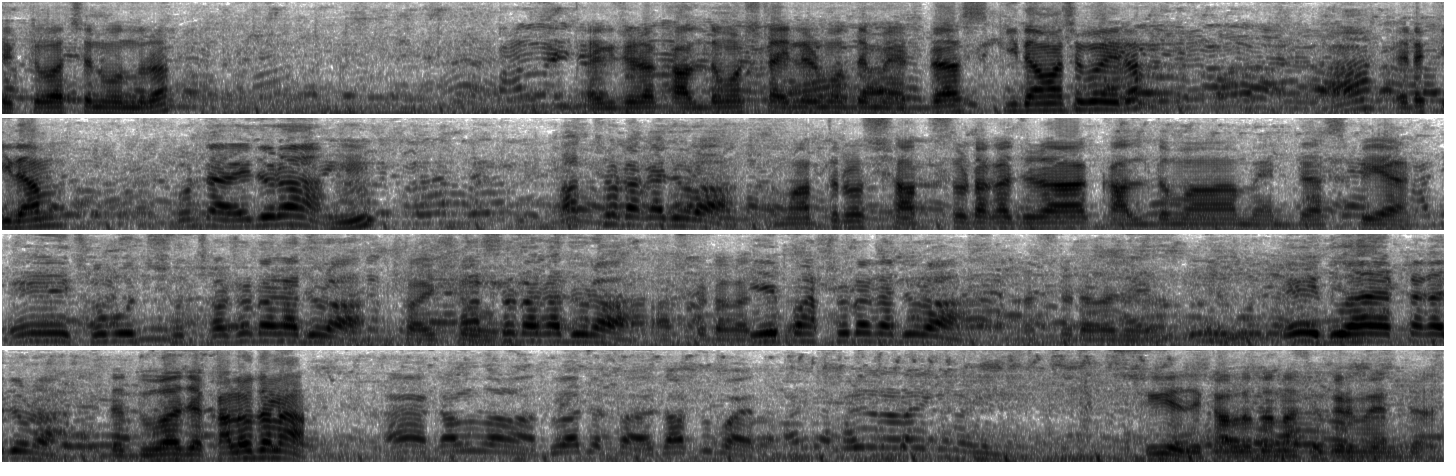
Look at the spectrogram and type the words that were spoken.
দেখতে পাচ্ছেন বন্ধুরা। এক জোড়া কালদমা স্টাইলের মধ্যে ম্যাড্রাস। কি দাম আছে গো এটা? এটা কি দাম? কোনটা এই জোড়া? হুম? সাতশো টাকা জোড়া। মাত্র সাতশো টাকা জোড়া কালদমা ম্যাড্রাস পেয়ার। এই সবুজ ছশো টাকা জোড়া। ছয়শো। পাঁচশো টাকা জোড়া। পাঁচশো টাকা এই পাঁচশো টাকা জোড়া। পাঁচশো টাকা জোড়া। এই দু হাজার টাকা জোড়া। এটা দু হাজার। কালো দানা? হ্যাঁ কালো দানা। দু হাজার দাসু পায়রা। ঠিক আছে কালো দানা চোখের ম্যাড্রাস।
